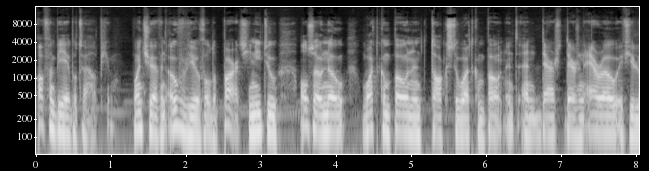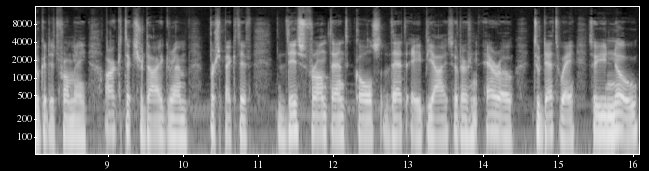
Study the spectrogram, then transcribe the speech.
often be able to help you. Once you have an overview of all the parts, you need to also know what component talks to what component. And there's there's an arrow if you look at it from a architecture diagram perspective. This front end calls that API, so there's an arrow to that way. So you know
